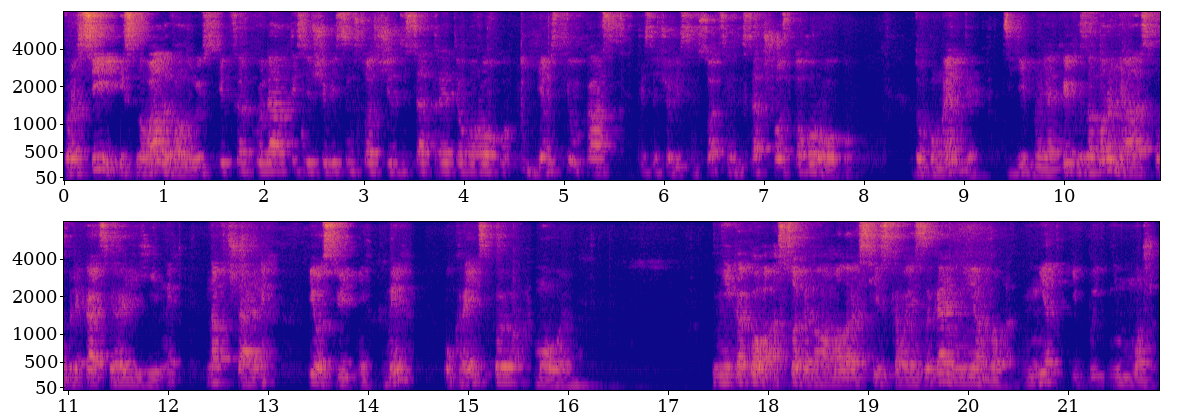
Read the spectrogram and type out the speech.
В Росії існували Валуївський циркуляр 1863 року і Ємський указ 1876 року, документи, згідно яких заборонялась публікація релігійних, навчальних і освітніх книг українською мовою. Никакого особенного малороссийского языка не было, нет и быть не может.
